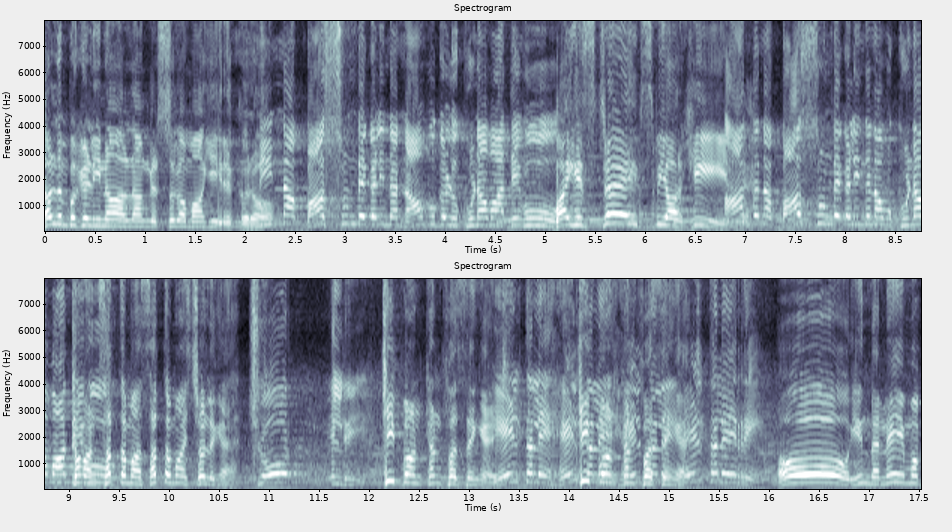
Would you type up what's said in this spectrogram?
தழும்புகளினால் நாங்கள் சுகமாகி இருக்கிறோம் ನಿನ್ನ ಬಾಸುಂಡೆಗಳಿಂದ ನಾವುಗಳು ಗುಣವಾದೆವು by his stripes we are healed ಆತನ ಬಾಸುಂಡೆಗಳಿಂದ ನಾವು come on ಗುಣವಾದೆವು சத்தமா சத்தமா சொல்லுங்க ಜೋರ್ ಹೇಳ್ರಿ keep on confessing it ಹೇಳ್ತಲೇ Keep ಹೇಳ್ತಲೇ on confessing ಹೇಳ್ತಲೇ it. ಹೇಳ್ತಲೇ ಇರ್ರಿ oh in the name of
